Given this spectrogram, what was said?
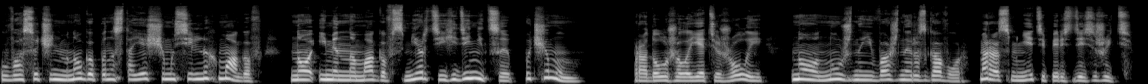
«У вас очень много по-настоящему сильных магов, но именно магов смерти единицы. Почему?» Продолжила я тяжелый, но нужный и важный разговор, раз мне теперь здесь жить.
